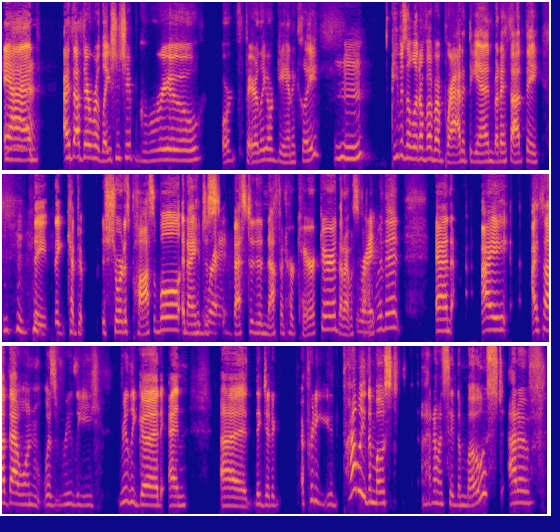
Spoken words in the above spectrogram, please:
Yeah. And I thought their relationship grew or fairly organically. Mhm. He was a little bit of a brat at the end, but I thought they they they kept it as short as possible, and I had just Right. invested enough in her character that I was fine Right. with it. And I I thought that one was really really good, and uh, they did a, a pretty good, probably the most I don't want to say the most out of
